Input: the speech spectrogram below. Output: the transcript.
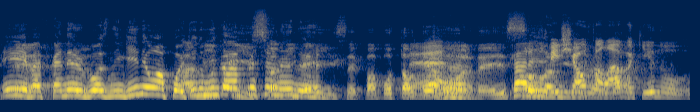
Ei, É, vai ficar nervoso. Ninguém deu um apoio, todo mundo tava é isso, pressionando amigo ele. É isso, é pra botar o É. terror, né? Esse Cara, O Michel falava aqui no,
